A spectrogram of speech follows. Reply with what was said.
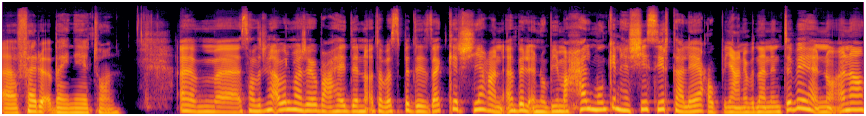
آه فرق بيناتهم؟ ساندرين قبل ما جاوب على هيدي النقطة بس بدي أذكر شيء عن قبل إنه بمحل ممكن هالشي يصير تلاعب. يعني بدنا ننتبه إنه أنا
